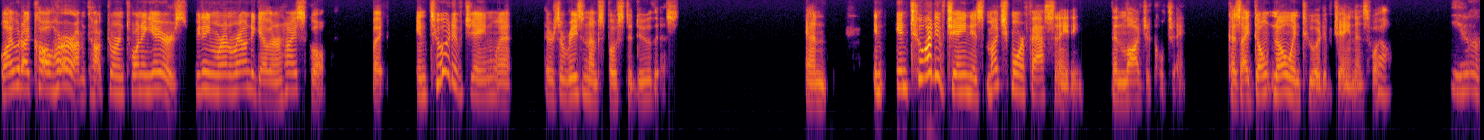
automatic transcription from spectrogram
why would I call her? I'm talked to her in 20 years. We didn't even run around together in high school. But intuitive Jane went, there's a reason I'm supposed to do this. And in, intuitive Jane is much more fascinating than logical Jane because I don't know intuitive Jane as well. Yeah,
